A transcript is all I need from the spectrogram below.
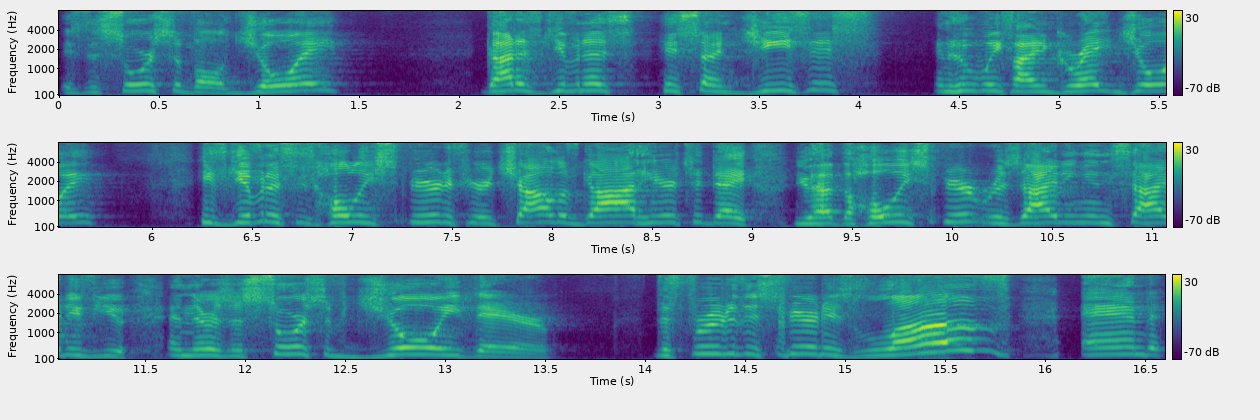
is the source of all joy. God has given us his son Jesus, in whom we find great joy. He's given us his Holy Spirit. If you're a child of God here today, you have the Holy Spirit residing inside of you, and there's a source of joy there. The fruit of the Spirit is love and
